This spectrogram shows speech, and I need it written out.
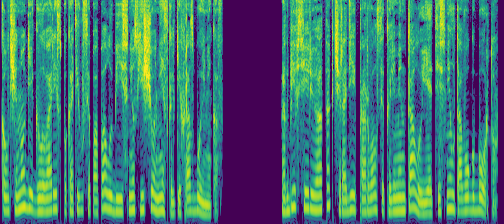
Колченогий головорез покатился по палубе и снес еще нескольких разбойников. Отбив серию атак, чародей прорвался к элементалу и оттеснил того к борту,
